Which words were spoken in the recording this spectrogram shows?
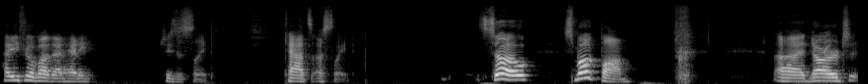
How do you feel about that, Hetty? She's asleep. Cat's asleep. So, smoke bomb. uh, Naruto.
